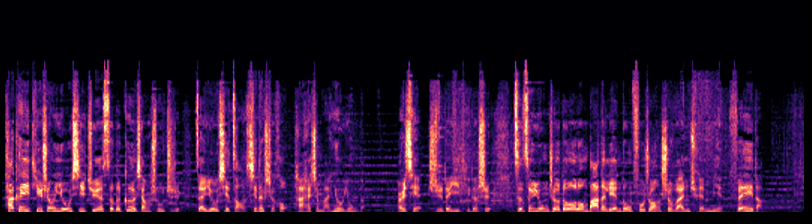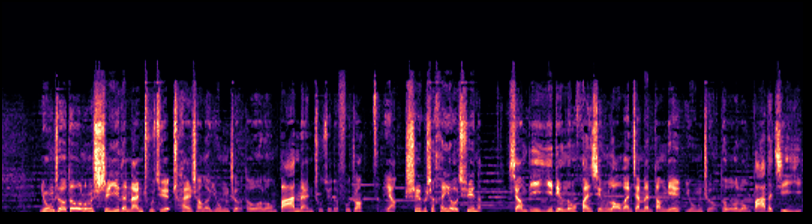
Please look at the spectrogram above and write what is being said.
它可以提升游戏角色的各项数值，在游戏早期的时候，它还是蛮有用的。而且值得一提的是，此次《勇者斗恶龙八》的联动服装是完全免费的。《勇者斗恶龙十一》的男主角穿上了《勇者斗恶龙八》男主角的服装，怎么样？是不是很有趣呢？想必一定能唤醒老玩家们当年《勇者斗恶龙八》的记忆。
